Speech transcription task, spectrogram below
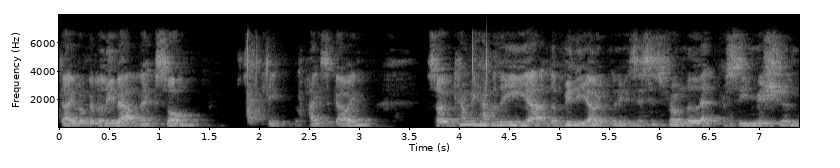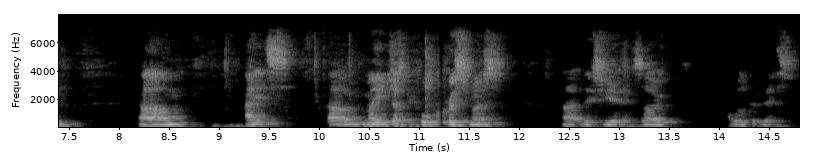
Dave, I'm going to leave out the next song to keep the pace going. So, can we have the uh, the video, please? This is from the Leprosy Mission, um, and it's um, made just before Christmas uh, this year. So, have a look at this.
